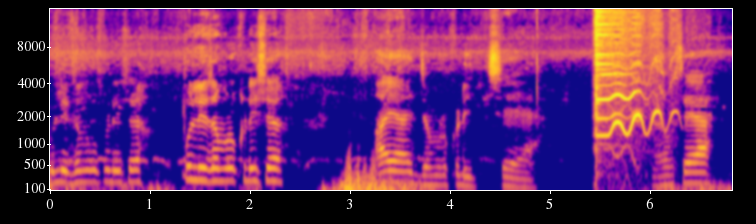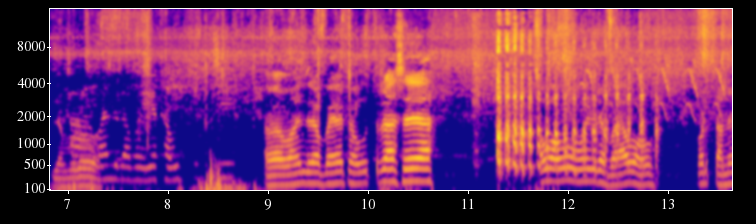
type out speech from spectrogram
ઉલી જમરૂખડી છે. ઉલી જમરૂખડી છે. આયા જમરૂખડી જ છે. એમ છે જમરૂ? હવે વાંદરાભાઈ હેઠા ઉતરાશે. આવો આવો વાંદરાભાઈ આવો આવો. પડતા ને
